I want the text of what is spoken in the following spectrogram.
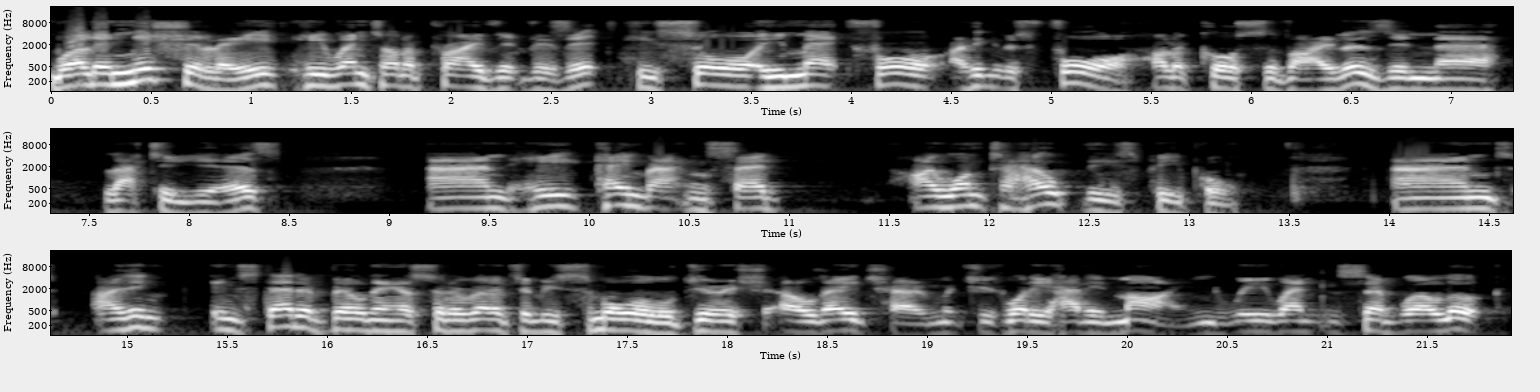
Well, initially, he went on a private visit. He saw, he met four, I think it was four Holocaust survivors in their latter years. And he came back and said, I want to help these people. And I think instead of building a sort of relatively small Jewish old age home, which is what he had in mind, we went and said, well, look,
